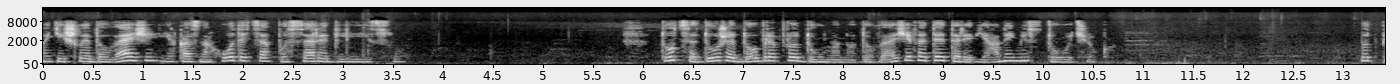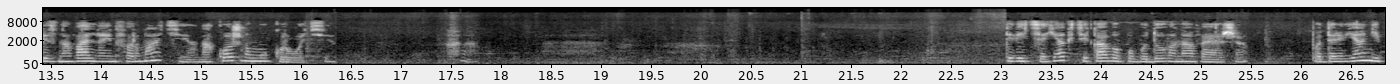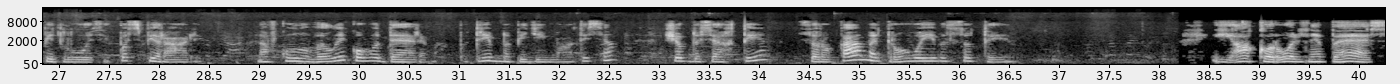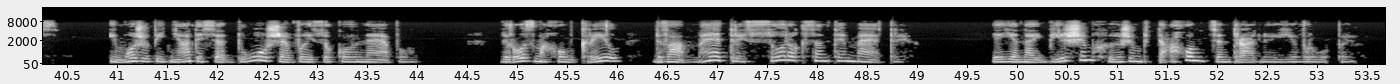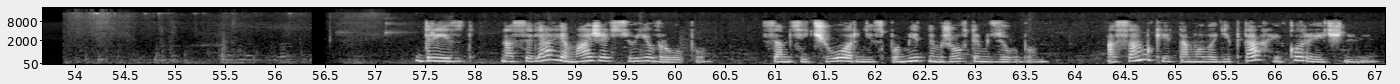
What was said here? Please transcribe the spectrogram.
Ми дійшли до вежі, яка знаходиться посеред лісу. Тут все дуже добре продумано. До вежі веде дерев'яний місточок. Тут пізнавальна інформація на кожному кроці. Дивіться, як цікаво побудована вежа. По дерев'яній підлозі, по спіралі, навколо великого дерева потрібно підійматися, щоб досягти 40-метрової висоти. Я король небес і можу піднятися дуже високо в небо. З розмахом крил 2 метри 40 сантиметрів. Я є найбільшим хижим птахом Центральної Європи. Дрізд населяє майже всю Європу. Самці чорні з помітним жовтим дзьобом, а самки та молоді птахи коричневі.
